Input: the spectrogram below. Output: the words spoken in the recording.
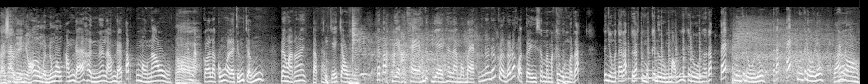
Tại sao vậy? nhỏ hơn mình đúng không? ông để hình á là ông để tóc màu nâu. À. cái mặt gọi là cũng gọi là chững chững. Ra ngoài có nói gặp thằng trẻ trâu rồi. Cái tóc vàng khè không biết vàng hay là màu bạc. Nó rất là nó rất là kỳ sao mà mặc cái quần mà rách ví dụ người ta rách tôi rách một cái đường mỏng như cái đùi thôi rách tét luôn cái đùi luôn rách tét luôn cái đùi luôn. Quá non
